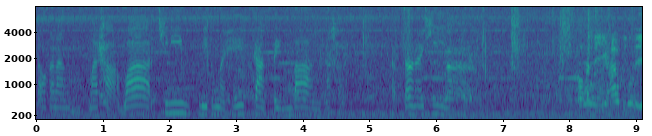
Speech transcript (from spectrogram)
เรากำลังมาถามว่าที่นี่มีตรงไหนให้กางเต็นท์บ้างนะคะกับเจ้าหน้าที่ สวัสดีครับคุณศรี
